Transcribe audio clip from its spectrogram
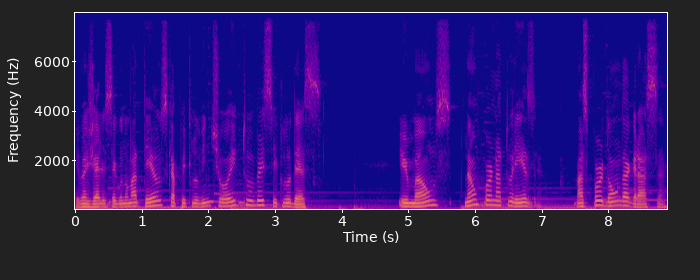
Evangelho segundo Mateus, capítulo 28, versículo 10. Irmãos, não por natureza, mas por dom da graça,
